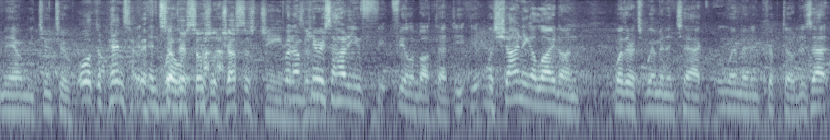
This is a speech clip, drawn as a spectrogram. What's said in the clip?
Naomi Tutu. well, it depends if, And what so- their social how- justice gene But is. I'm I curious, mean, how do you feel about that? Do Was shining a light on whether it's women in tech, women in crypto, does that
